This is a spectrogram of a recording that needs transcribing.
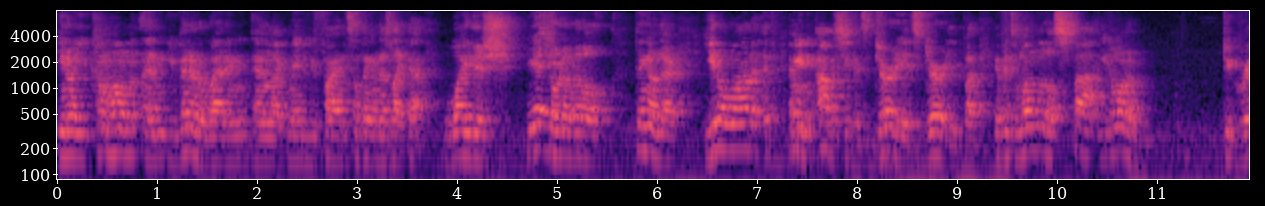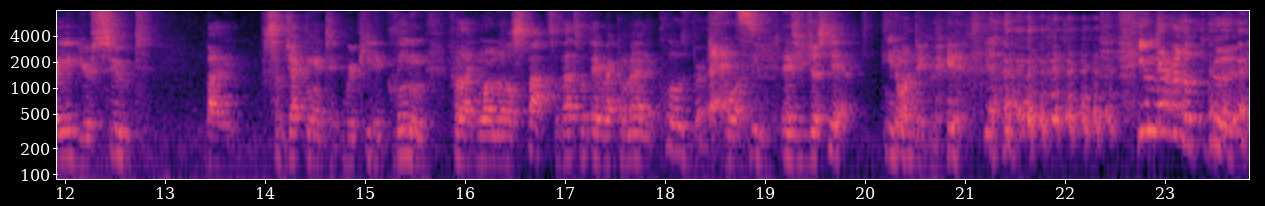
you know, you come home and you've been at a wedding, and like maybe you find something, and there's like that whitish Yeah, sort yeah, of little thing on there. You don't want it. I mean, obviously, if it's dirty, it's dirty. But if it's one little spot, you don't want to degrade your suit by subjecting it to repeated cleaning for like one little spot. So that's what they recommend a clothes brush Bad for. Is you just yeah, you don't want to degrade it. you never looked good.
